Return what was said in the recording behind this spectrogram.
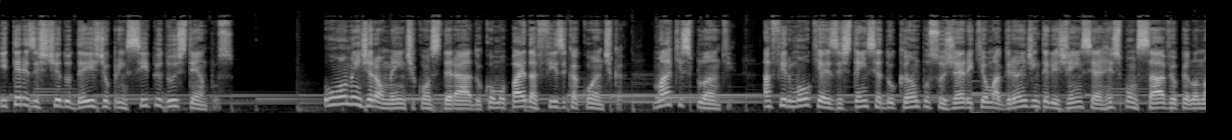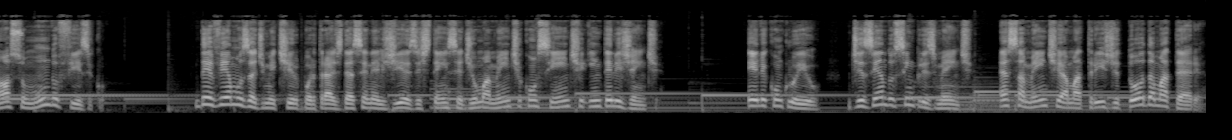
e ter existido desde o princípio dos tempos. O homem geralmente considerado como pai da física quântica, Max Planck, afirmou que a existência do campo sugere que uma grande inteligência é responsável pelo nosso mundo físico. Devemos admitir por trás dessa energia a existência de uma mente consciente e inteligente. Ele concluiu, dizendo simplesmente: essa mente é a matriz de toda a matéria.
